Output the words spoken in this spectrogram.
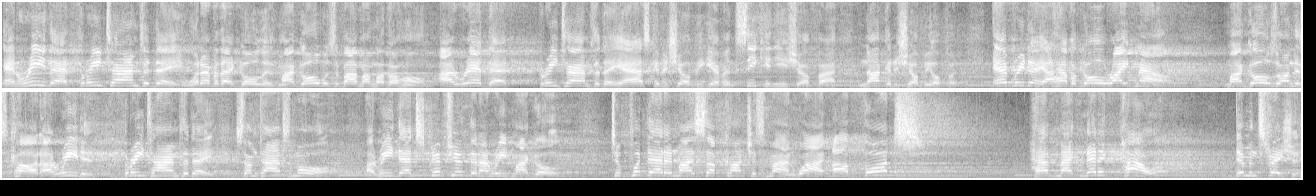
and read that three times a day, whatever that goal is. My goal was to buy my mother home. I read that three times a day. Ask and it shall be given, seek and ye shall find, knock and it shall be open. Every day, I have a goal right now. My goal's on this card. I read it three times a day, sometimes more. I read that scripture, then I read my goal. To put that in my subconscious mind. Why? Our thoughts have magnetic power. Demonstration.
